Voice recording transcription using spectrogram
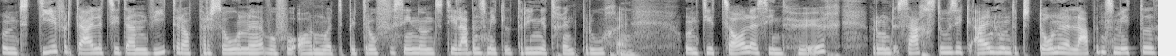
und die verteilen sie dann weiter an Personen, die von Armut betroffen sind und die Lebensmittel dringend können brauchen können. Mhm. Und die Zahlen sind hoch. Rund 6100 Tonnen Lebensmittel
